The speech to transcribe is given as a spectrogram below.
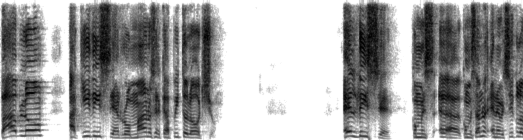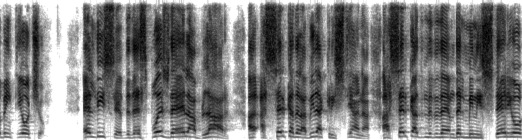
Pablo aquí dice en Romanos el capítulo 8, él dice, eh, comenzando en el versículo 28, él dice, después de él hablar acerca de la vida cristiana, acerca de, de, del ministerio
